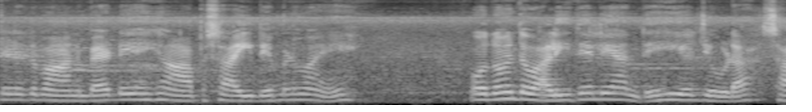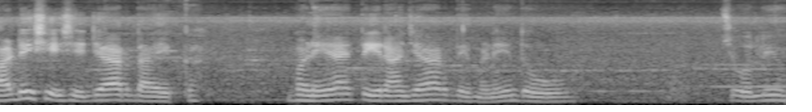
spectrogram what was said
ਜਿਹੜੇ ਦੀਵਾਨ ਬੈੱਡ ਅਸੀਂ ਆਪ ਸਾਈ ਦੇ ਬਣਵਾਏ। ਉਦੋਂ ਦੀਵਾਲੀ ਤੇ ਲਿਆਂਦੇ ਸੀ ਇਹ ਜੋੜਾ। 6.5 ਹਜ਼ਾਰ ਦਾ ਇੱਕ ਬਣਿਆ 13000 ਦੇ ਬਣੇ ਦੋ। ਚੋਲੇ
